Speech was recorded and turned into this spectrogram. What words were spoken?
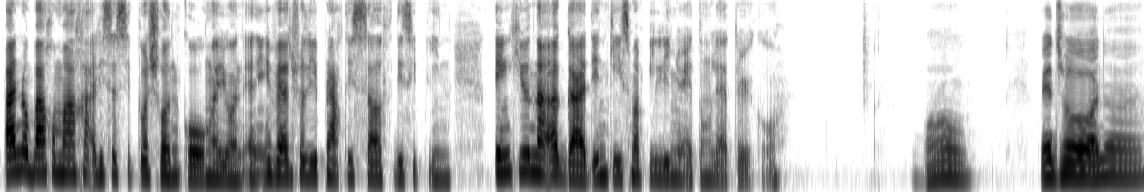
Paano ba ako makakaalis sa sitwasyon ko ngayon and eventually practice self-discipline? Thank you na agad in case mapili nyo itong letter ko. Wow. Medyo, ano,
